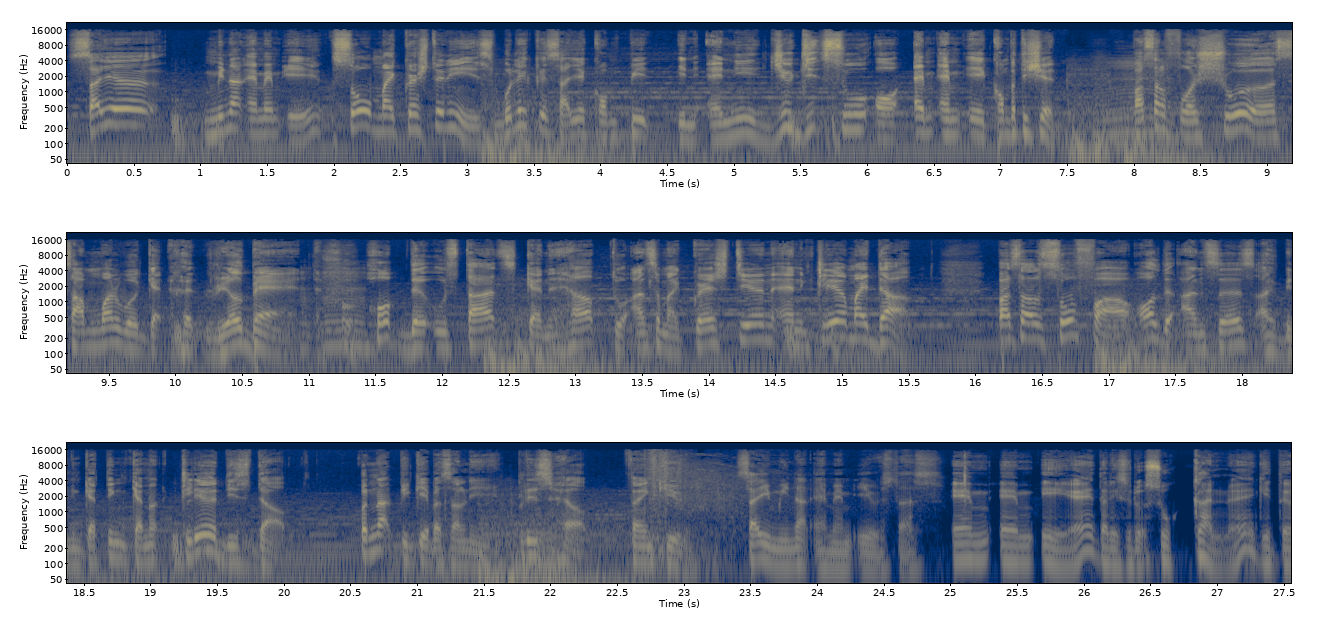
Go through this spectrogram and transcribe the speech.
Saya minat MMA So my question is Bolehkah saya compete In any Jiu-Jitsu Or MMA competition Pasal for sure Someone will get hurt real bad Hope the ustaz Can help to answer my question And clear my doubt Pasal so far All the answers I've been getting Cannot clear this doubt. Penat fikir pasal ni. Please help. Thank you. Saya minat MMA ustaz. MMA eh? Dari sudut sukan eh? Kita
